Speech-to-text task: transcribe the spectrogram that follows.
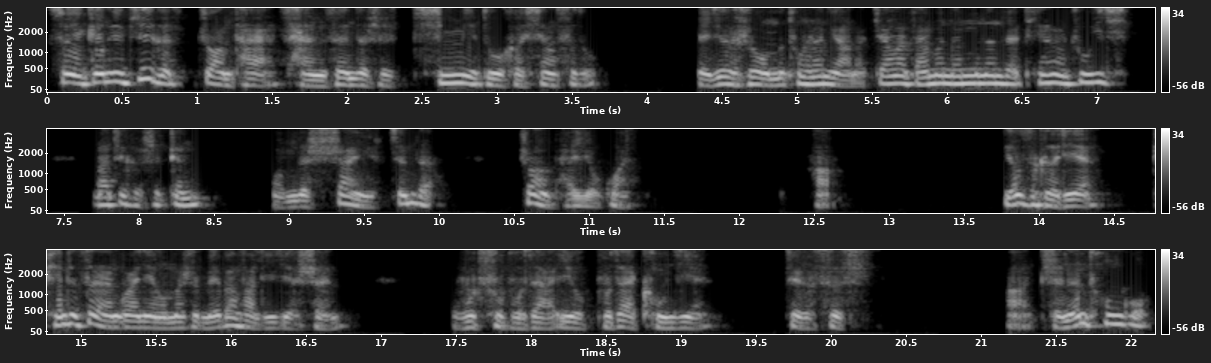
所以根据这个状态产生的是亲密度和相似度。也就是说，我们通常讲的，将来咱们能不能在天上住一起？那这个是跟我们的善与真的状态有关。好，由此可见，凭着自然观念，我们是没办法理解神无处不在又不在空间这个事实。啊，只能通过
